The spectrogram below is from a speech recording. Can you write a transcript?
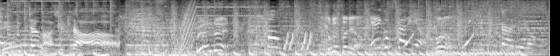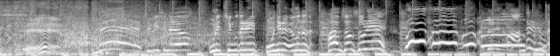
진짜 맛있다. 왜 안 돼? 너 몇 살이야? 일곱 살이요. 너는? 살이요. 왜? 네, 들리시나요? 우리 친구들이 본인을 응원하는 함성 소리. 안 들리는. 안 들리는데?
